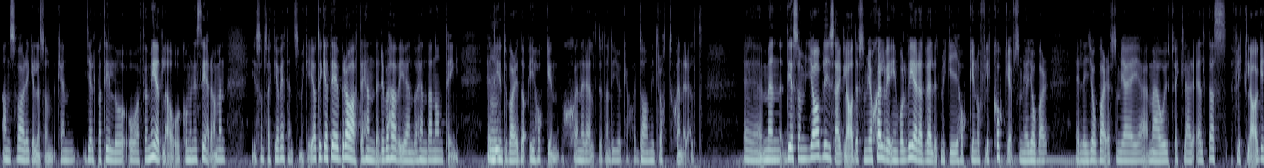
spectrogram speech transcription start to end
ansvarig eller som kan hjälpa till och, och förmedla och kommunicera. Men som sagt, jag vet inte så mycket. Jag tycker att det är bra att det händer. Det behöver ju ändå hända någonting. Eh, Det är Mm. ju inte bara i, i hockeyn generellt, utan det är ju kanske damidrott generellt. Eh, Men det som jag blir så här glad, eftersom jag själv är involverad väldigt mycket i hockeyn och flickhockey, eftersom jag jobbar, eller jobbar, eftersom jag är med och utvecklar Ältas flicklag,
